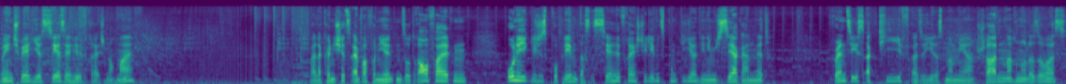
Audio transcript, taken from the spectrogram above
Range wäre hier sehr, sehr hilfreich nochmal. Weil da könnte ich jetzt einfach von hier hinten so draufhalten. Ohne jegliches Problem. Das ist sehr hilfreich, die Lebenspunkte hier. Die nehme ich sehr gern mit. Frenzy ist aktiv. Also hier, dass mal mehr Schaden machen oder sowas.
